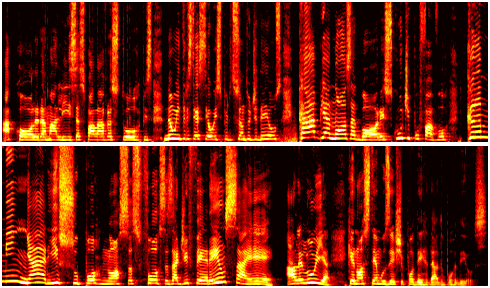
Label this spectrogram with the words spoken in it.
a cólera, a malícia, as palavras torpes, não entristecer o Espírito Santo de Deus. Cabe a nós agora, escute por favor, caminhar isso por nossas forças. A diferença é Aleluia! Que nós temos este poder dado por Deus.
